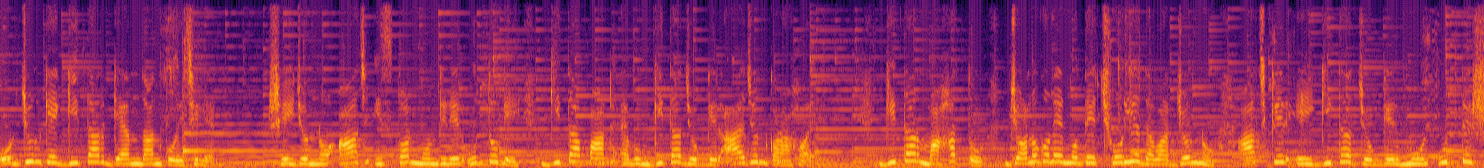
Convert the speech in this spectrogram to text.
অর্জুনকে গীতার জ্ঞান দান করেছিলেন। সেই জন্য আজ ইস্কন মন্দিরের উদ্যোগে গীতা পাঠ এবং গীতা যজ্ঞের আয়োজন করা হয়। গীতার মাহাত্ম জনগণের মধ্যে ছড়িয়ে দেওয়ার জন্য আজকের এই গীতা যজ্ঞের মূল উদ্দেশ্য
